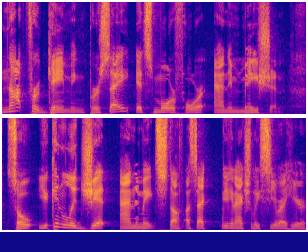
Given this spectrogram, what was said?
not for gaming per se, it's more for animation. So you can legit animate stuff. As you can actually see right here,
